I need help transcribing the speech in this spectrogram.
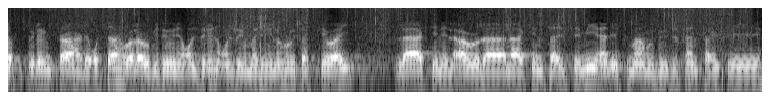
يفطر كاهر عتاه ولو بدون عذر عذر مدينه تكوي. لكن الأولى لكن تأتمي الإتمام دود تأتي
